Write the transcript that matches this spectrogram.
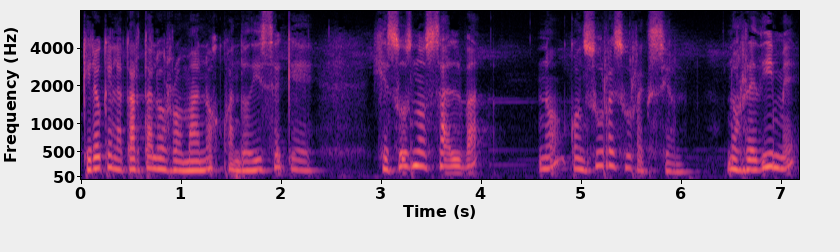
creo que en la carta a los romanos, cuando dice que Jesús nos salva ¿no? con su resurrección, nos redime,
